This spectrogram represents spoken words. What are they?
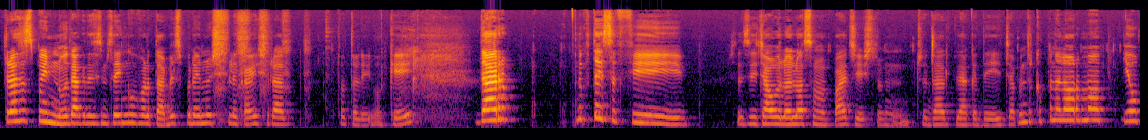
trebuia să spui nu dacă te simțeai inconfortabil, spuneai nu și plecai și era totally ok. Dar nu puteai să fii, să zici, aoleu, lasă-mă în pace, ești un ciudat, pleacă de aici. Pentru că până la urmă e o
